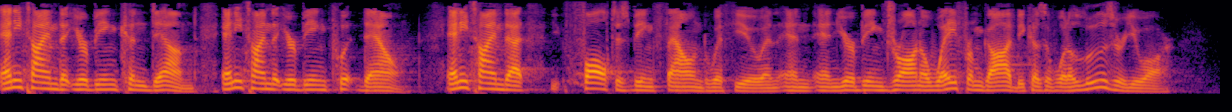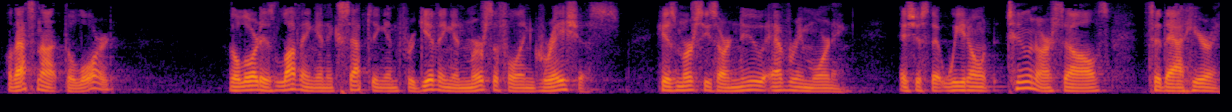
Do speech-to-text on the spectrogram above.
Anytime that you're being condemned, anytime that you're being put down, anytime that fault is being found with you and, and, and you're being drawn away from God because of what a loser you are, well, that's not the Lord. The Lord is loving and accepting and forgiving and merciful and gracious. His mercies are new every morning. It's just that we don't tune ourselves to that hearing.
